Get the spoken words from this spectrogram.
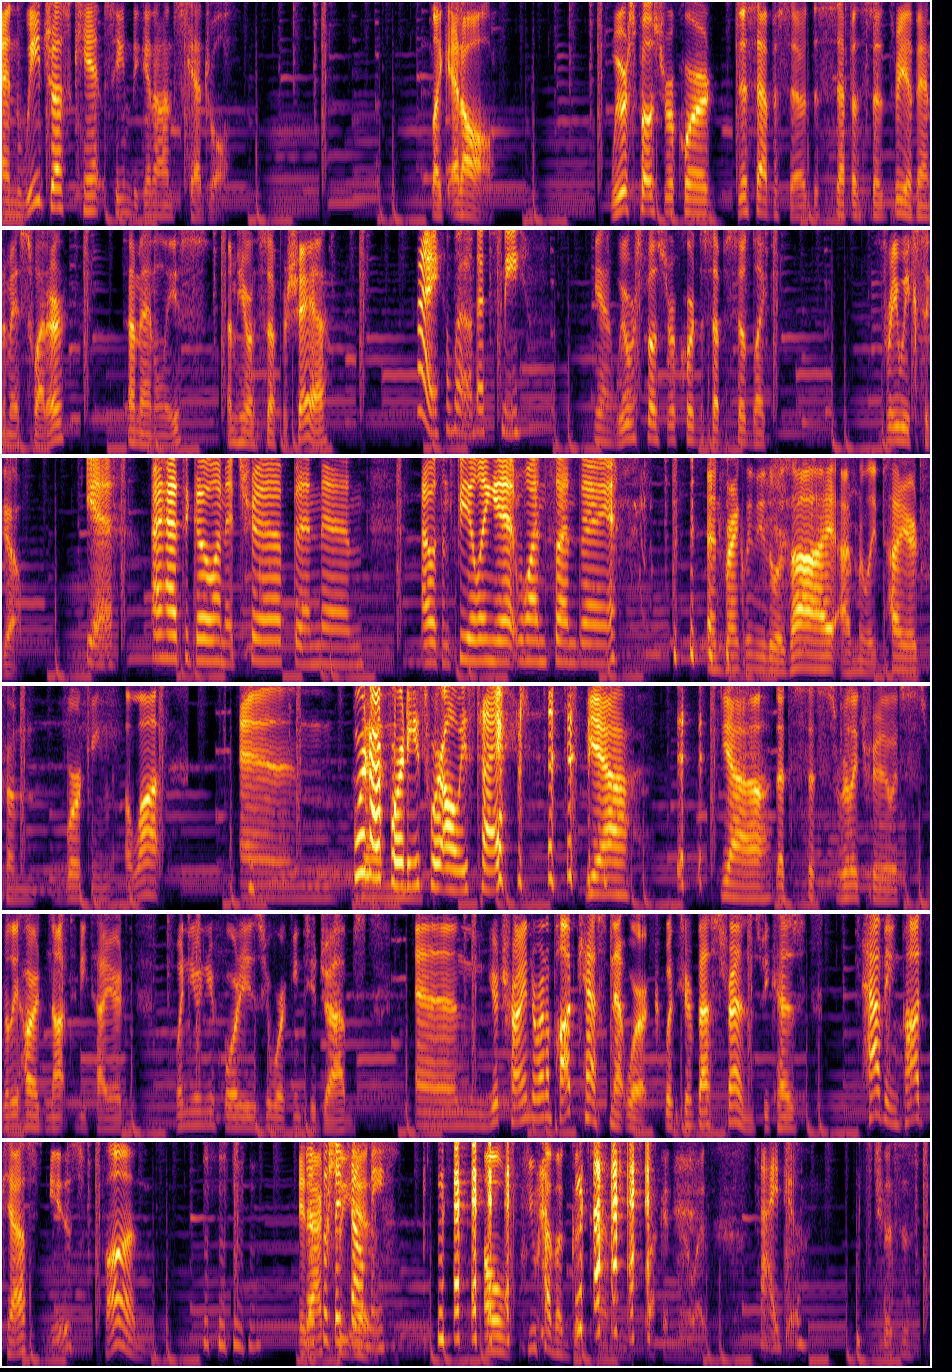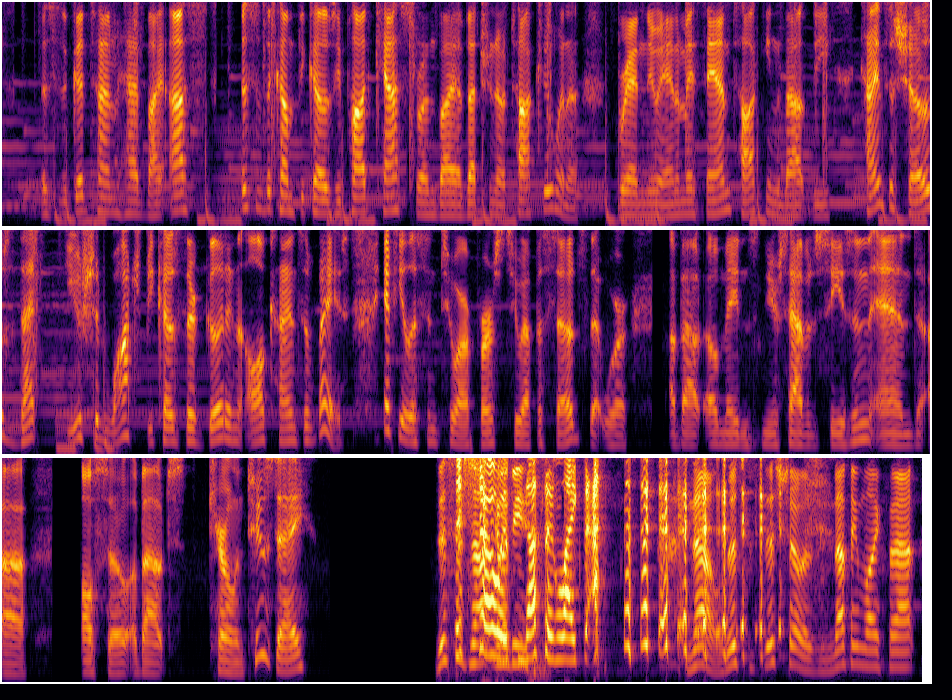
and we just can't seem to get on schedule. Like at all. We were supposed to record this episode. This is episode three of Anime Sweater. I'm Annalise. I'm here with Sophia Shea. Hi, hello, that's me. Yeah, we were supposed to record this episode like three weeks ago. Yeah, I had to go on a trip and then I wasn't feeling it one Sunday. and frankly, neither was I. I'm really tired from working a lot. And we're in our 40s, we're always tired. Yeah. Yeah, that's that's really true. It's really hard not to be tired when you're in your 40s, you're working two jobs, and you're trying to run a podcast network with your best friends because having podcasts is fun. It That's what they actually is. Oh, you have a good time. you fucking know it. I do. It's true. This is this is a good time had by us. This is the Comfy Cozy podcast run by a veteran otaku and a brand new anime fan talking about the kinds of shows that you should watch because they're good in all kinds of ways. If you listen to our first two episodes that were about Oh Maiden's Near Savage season and uh, also about Carol and Tuesday, this, This is show is be nothing like that. no, this is this show is nothing like that.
